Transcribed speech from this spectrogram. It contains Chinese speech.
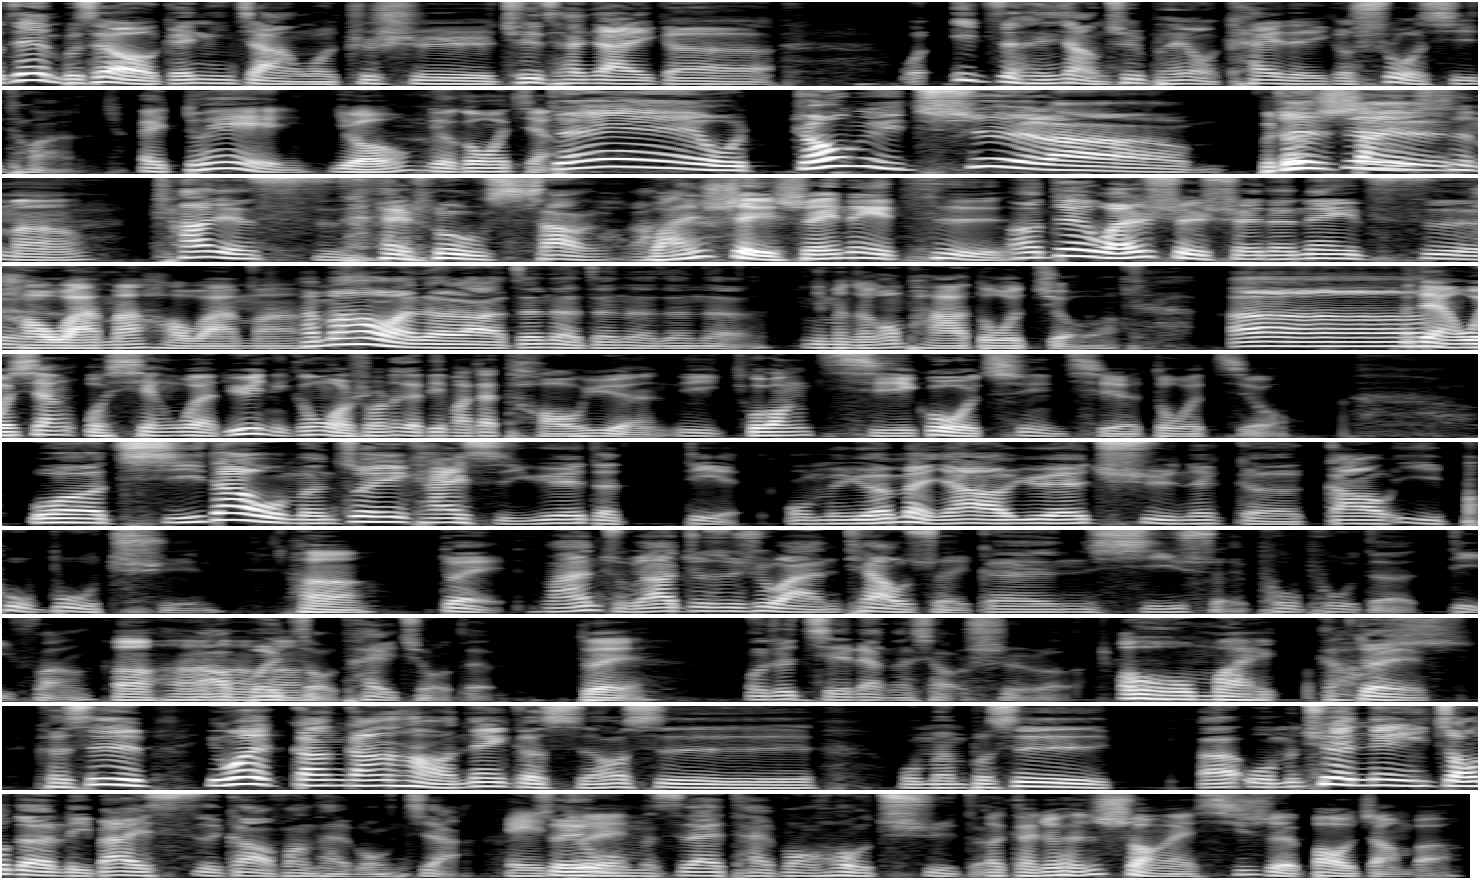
我之前不是有跟你讲，我就是去参加一个我一直很想去朋友开的一个朔溪团。哎，对，有有跟我讲，对，我终于去了，不就是上一次吗？差点死在路上，啊，玩水水那一次哦，对，玩水水的那一次，好玩吗？好玩吗？还蛮好玩的啦，真的，真的，真的。你们总共爬了多久啊？啊、uh，对，我先我先问，因为你跟我说那个地方在桃园，你光骑过去，你骑了多久？我骑到我们最一开始约的点，我们原本要约去那个高义瀑布群，哈，对，反正主要就是去玩跳水跟溪水瀑布的地方，uh 然后不会走太久的，uh 对。我就截两个小时了。Oh my god！对，可是因为刚刚好那个时候是我们不是呃，我们去的那一周的礼拜四刚好放台风假，欸，所以我们是在台风后去的。呃、感觉很爽哎，欸，溪水暴涨吧？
